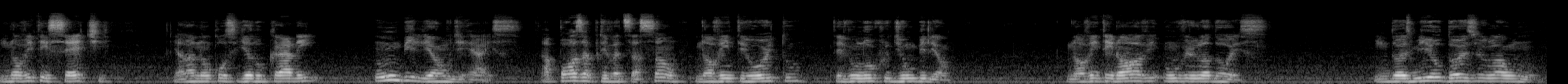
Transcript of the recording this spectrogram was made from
Em 97 ela não conseguia lucrar nem um bilhão de reais. Após a privatização, em 98 teve um lucro de 1 bilhão. Em 99, 1,2. Em 2000, 2,1.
